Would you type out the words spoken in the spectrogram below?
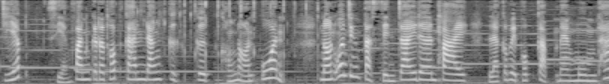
เจี๊ยบ เสียงฟันกระทบกันดังกึกกึกของหนอนอ้วน นอนอ้วนจึงตัดสินใจเดินไป แล้วก็ไปพบกับแมงมุมท่า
